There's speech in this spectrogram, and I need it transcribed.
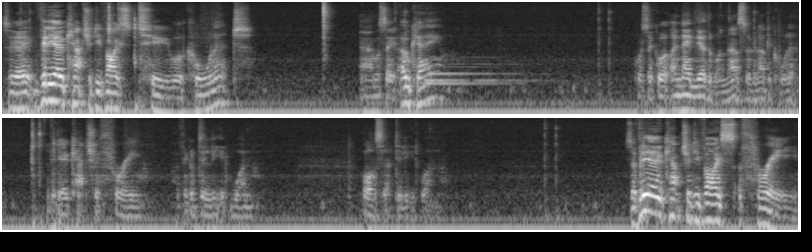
So uh, video capture device 2 we'll call it and we'll say OK. Of course I call it, I named the other one that so I'm going to have to call it video capture 3. I think I've deleted one. Well, obviously I've deleted one. So video capture device 3.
